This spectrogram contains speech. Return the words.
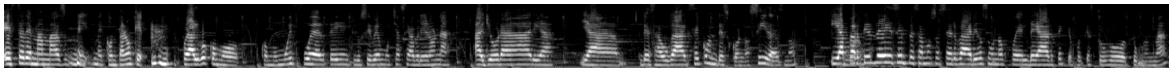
este de mamás me, me contaron que fue algo como, como muy fuerte, inclusive muchas se abrieron a, a llorar y a, y a, desahogarse con desconocidas, ¿no? Y a partir de ese empezamos a hacer varios, uno fue el de arte, que fue que estuvo tu mamá,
